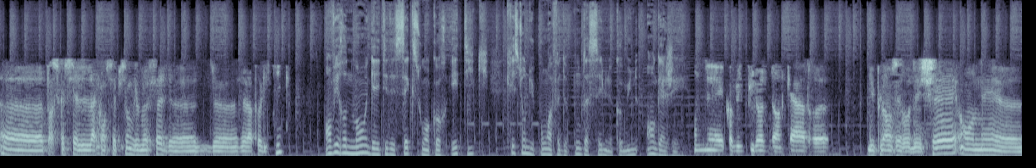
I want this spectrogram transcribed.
Euh, parce que c'est la conception que je me fais de, de, de, la politique. Environnement, égalité des sexes ou encore éthique, Christian Dupont a fait de Pont-à-Celle une commune engagée. On est commune pilote dans le cadre du plan zéro déchet. On est euh,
